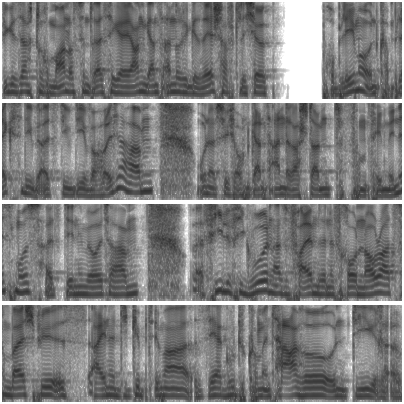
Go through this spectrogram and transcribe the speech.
wie gesagt, ein Roman aus den 30er Jahren ganz andere gesellschaftliche Probleme und Komplexe, die wir als die, die wir heute haben. Und natürlich auch ein ganz anderer Stand vom Feminismus als den, den wir heute haben. Äh, viele Figuren, also vor allem seine Frau Nora zum Beispiel, ist eine, die gibt immer sehr gute Kommentare und die äh,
